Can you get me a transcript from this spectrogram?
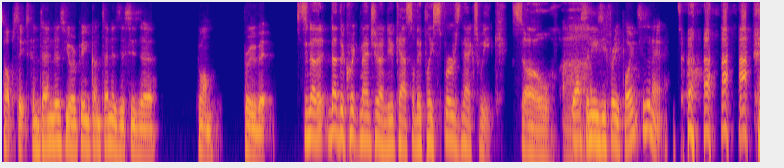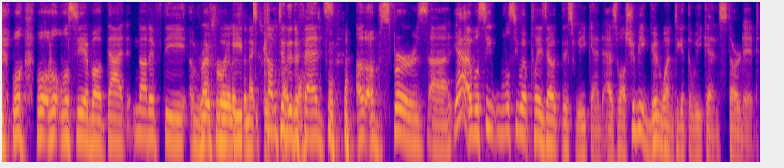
top six contenders, European contenders, this is a come on, prove it. Just another another quick mention on Newcastle. They play Spurs next week, so uh, well, that's an easy three points, isn't it? we'll, we'll we'll see about that. Not if the no referees come to podcast. the defense of, of Spurs. Uh, yeah, we'll see. We'll see what plays out this weekend as well. Should be a good one to get the weekend started.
